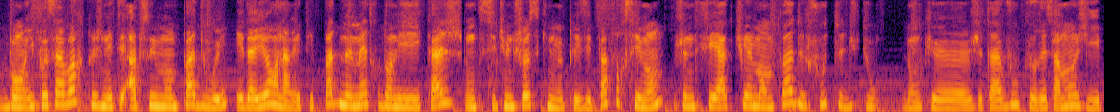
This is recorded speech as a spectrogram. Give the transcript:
bon, il faut savoir que je n'étais absolument pas douée. Et d'ailleurs, on n'arrêtait pas de me mettre dans les cages. C'est une chose qui ne me plaisait pas forcément. Je ne fais actuellement pas de foot du tout. Donc euh, je t'avoue que récemment j'y ai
